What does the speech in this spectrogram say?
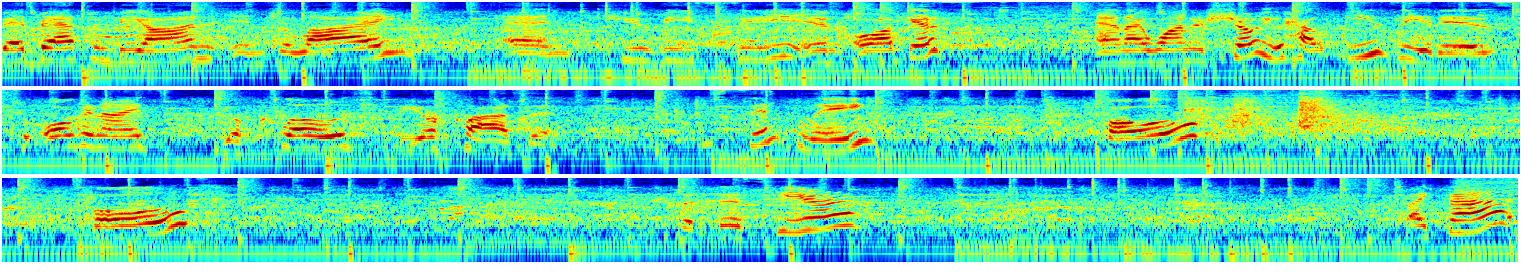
Bed Bath & Beyond in July and QVC in August. And I want to show you how easy it is to organize your clothes for your closet. You simply fold, fold, put this here, like that,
